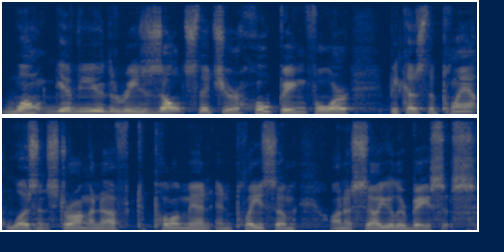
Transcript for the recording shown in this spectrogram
won't give you the results that you're hoping for because the plant wasn't strong enough to pull them in and place them on a cellular basis.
